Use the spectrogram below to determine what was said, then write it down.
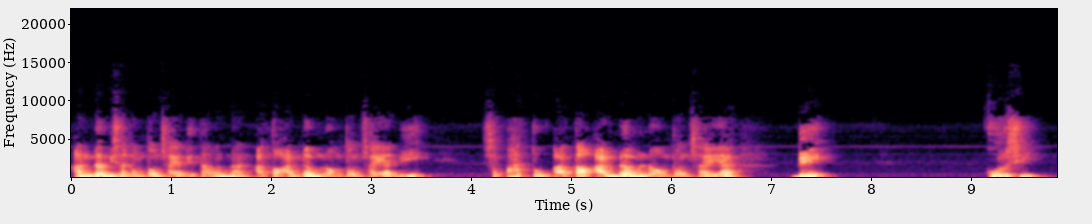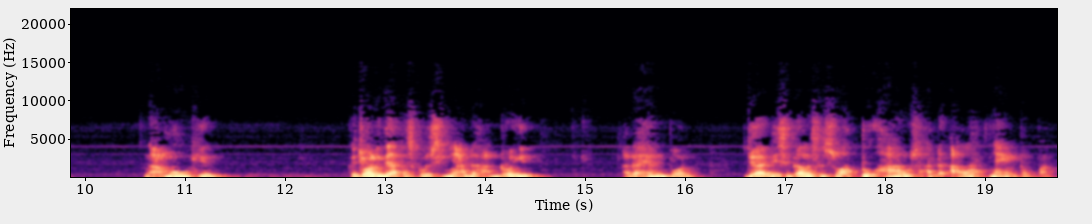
Anda bisa nonton saya di talenan atau Anda menonton saya di sepatu atau Anda menonton saya di kursi. Nggak mungkin. Kecuali di atas kursinya ada Android, ada handphone. Jadi segala sesuatu harus ada alatnya yang tepat.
